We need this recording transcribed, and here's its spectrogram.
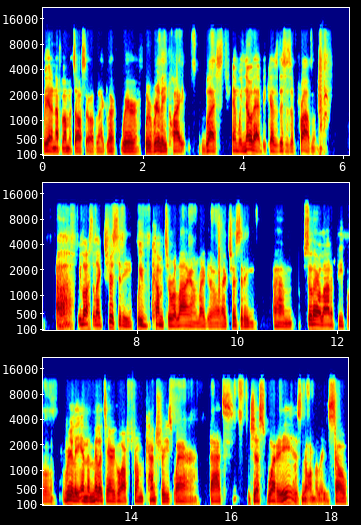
We had enough moments also of like, look, we're we're really quite blessed. And we know that because this is a problem. ah, we lost electricity. We've come to rely on regular electricity. Um, so there are a lot of people really in the military who are from countries where that's just what it is normally. So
